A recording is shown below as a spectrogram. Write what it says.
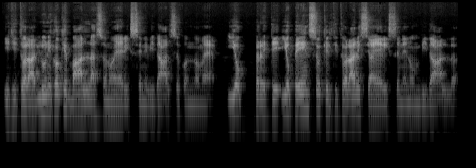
i titolari. L'unico che balla sono Eriksen e Vidal, secondo me. Io, prete- io penso che il titolare sia Eriksen e non Vidal.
